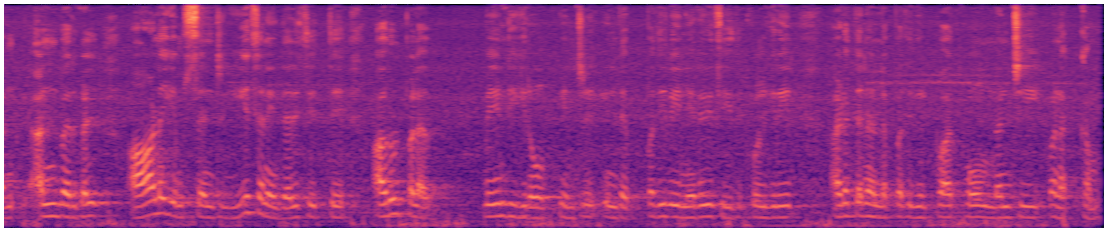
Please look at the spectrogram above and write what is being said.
அன் அன்பர்கள் ஆலயம் சென்று ஈசனை தரிசித்து அருள் பல வேண்டுகிறோம் என்று இந்த பதிவை நிறைவு செய்து கொள்கிறேன். அடுத்த நல்ல பதிவில் பார்ப்போம். நன்றி வணக்கம்.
